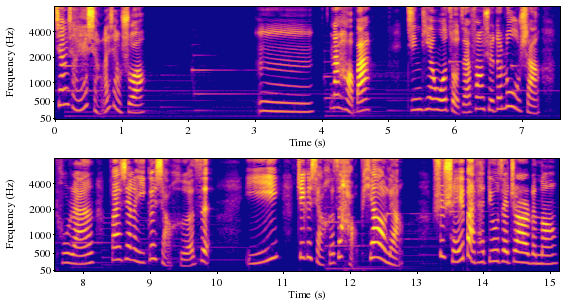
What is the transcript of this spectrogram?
姜小牙想了想，说：“嗯，那好吧。今天我走在放学的路上，突然发现了一个小盒子。咦，这个小盒子好漂亮，是谁把它丢在这儿的呢？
